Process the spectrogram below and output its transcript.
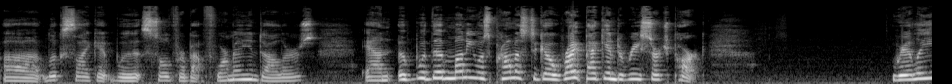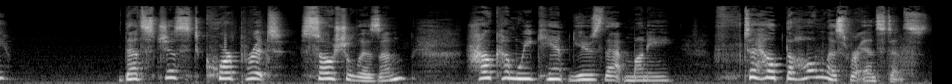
Uh, looks like it was sold for about $4 million, and the money was promised to go right back into Research Park. Really? That's just corporate socialism. How come we can't use that money to help the homeless, for instance?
